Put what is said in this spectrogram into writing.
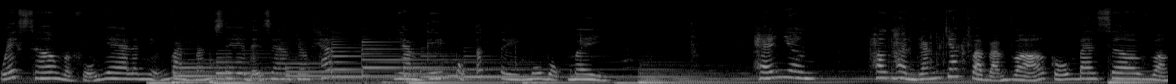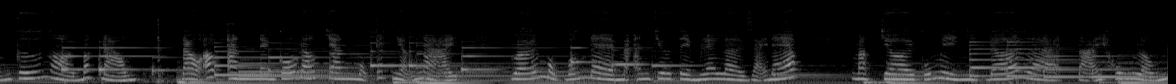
quét sơn và phủ da lên những vành bánh xe để giao cho khách nhằm kiếm một ít tiền mua bột mì thế nhưng thân hình rắn chắc và vạm vỡ của Banser vẫn cứ ngồi bất động một vấn đề mà anh chưa tìm ra lời giải đáp. Mặt trời của miền nhiệt đới là tại hung lũng.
